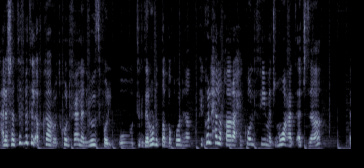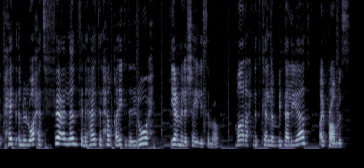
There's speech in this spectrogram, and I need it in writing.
علشان تثبت الأفكار وتكون فعلا يوزفول وتقدرون تطبقونها في كل حلقة راح يكون في مجموعة أجزاء بحيث أنه الواحد فعلا في نهاية الحلقة يقدر يروح يعمل الشيء اللي سمعه. ما راح نتكلم مثاليات I promise.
